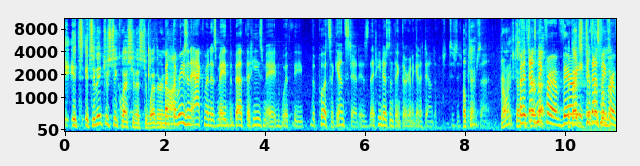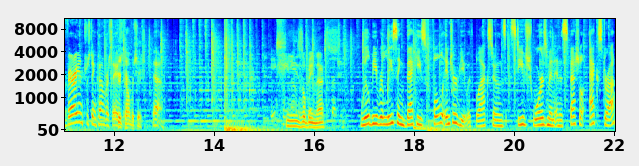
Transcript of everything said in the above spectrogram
it's it's an interesting question as to whether or But not But the reason Ackman has made the bet that he's made with the, the puts against it is that he doesn't think they're going to get it down to, to Okay. 2%. All right, that's but it does make bet. for a very it does make for the- a very interesting conversation. good conversation. Yeah. Cheese will be next. We'll be releasing Becky's full interview with Blackstone's Steve Schwarzman in a special extra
